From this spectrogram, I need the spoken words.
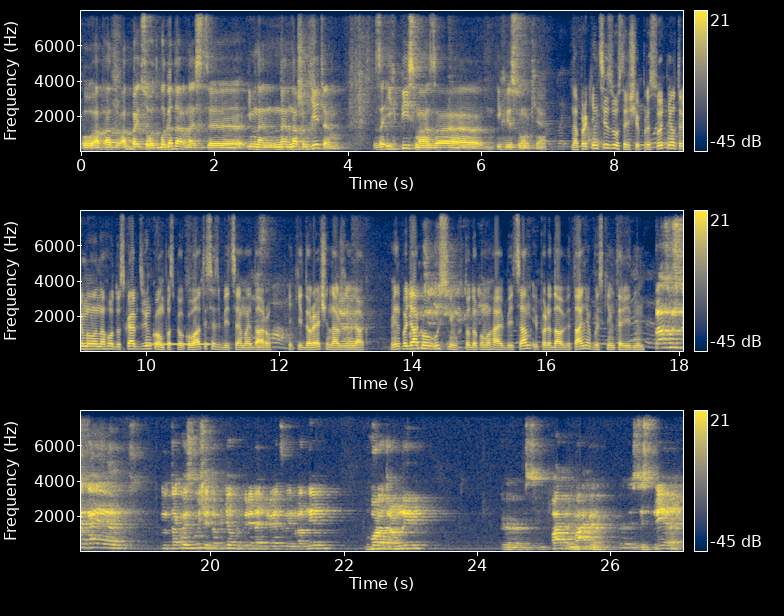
о, от, от- от бойцов. Это благодарность э, именно на- нашим детям за их письма, за их рисунки. Наприкінці зустрічі присутні отримали нагоду скайп-дзвінком поспілкуватися з бійцем Айдару, який, до речі, наш земляк. Він подякував усім, хто допомагає бійцам, і передав вітання близьким та рідним. Раз уж такая, ну, такой случай, то хотел бы передать привет своим родным в город Равны, э, с папе, маме, э, сестре,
